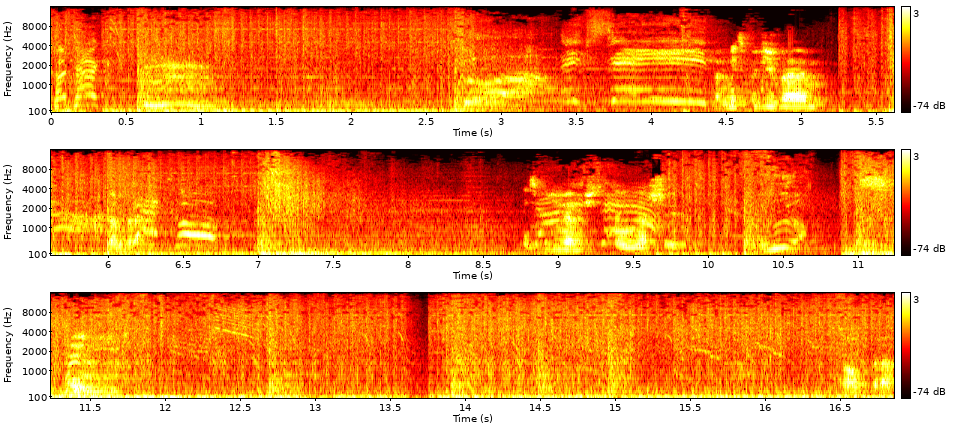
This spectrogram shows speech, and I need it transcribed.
Kontakt! A nie spodziewałem... Dobra. Nie spodziewałem się tutaj naszych... Z tymi. Dobra.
